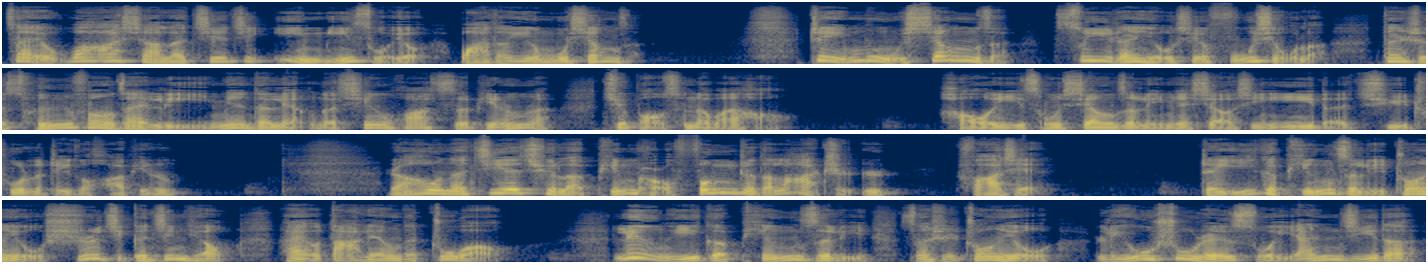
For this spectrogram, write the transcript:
再挖下了接近一米左右，挖到一个木箱子。这木箱子。虽然有些腐朽了，但是存放在里面的两个青花瓷瓶啊，却保存的完好。郝毅从箱子里面小心翼翼的取出了这个花瓶，然后呢，揭去了瓶口封着的蜡纸，发现这一个瓶子里装有十几根金条，还有大量的珠宝；另一个瓶子里则是装有刘书人所言及的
